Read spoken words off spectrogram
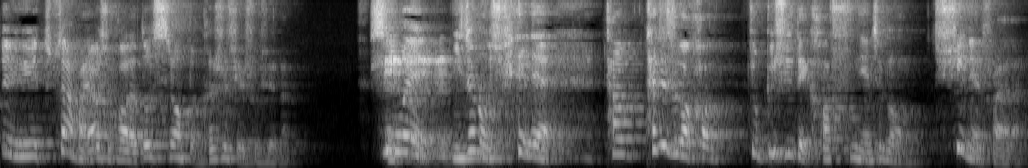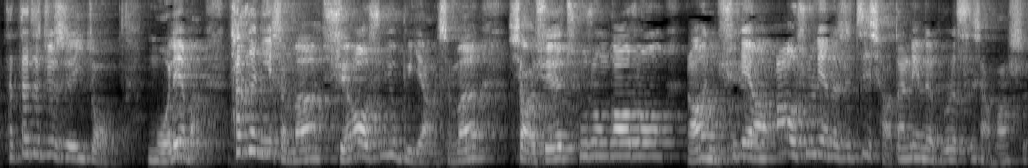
对于算法要求高的都希望本科是学数学的，是因为你这种训练，它它就是个靠就必须得靠四年这种训练出来的，它它这就是一种磨练嘛。它和你什么学奥数又不一样，什么小学、初中、高中，然后你去练奥数练的是技巧，但练的不是思想方式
